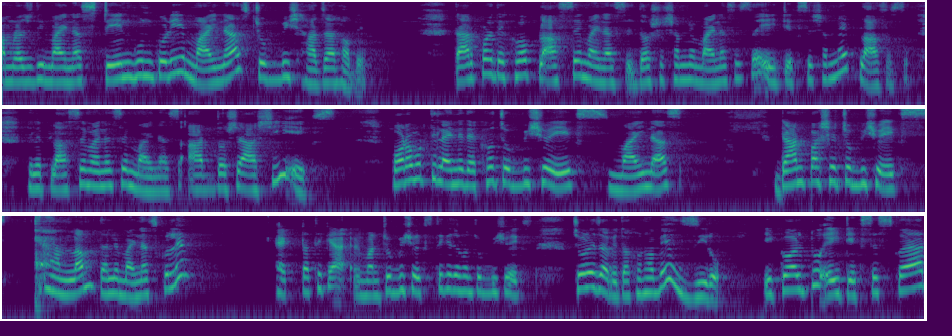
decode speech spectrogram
আমরা যদি মাইনাস টেন গুণ করি, মাইনাস চব্বিশ হাজার হবে। তারপর দেখো, প্লাসে মাইনাসে, দশের সামনে মাইনাস আছে এইট এক্সের সামনে প্লাস আছে। তাহলে প্লাসে মাইনাসে মাইনাস, আট দশে আশি এক্স। পরবর্তী লাইনে দেখো চব্বিশশো এক্স মাইনাস, ডান পাশে চব্বিশশো এক্স আনলাম, তাহলে মাইনাস করলে একটা থেকে মানে চব্বিশশো এক্স থেকে যখন চব্বিশশো এক্স চলে যাবে, তখন হবে zero equal to eight x square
